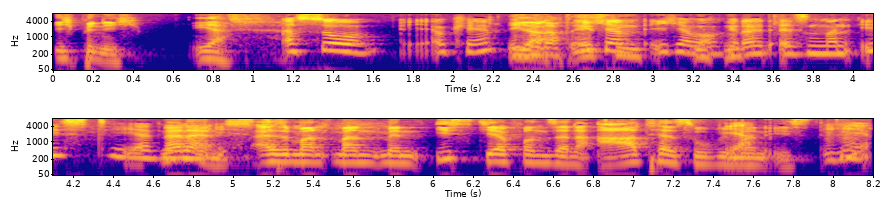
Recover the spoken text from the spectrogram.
Ich bin ich. Ja. Ach so, okay. Ich Ja. gedacht, Ich habe hab auch gedacht, essen. Man isst, ja, wie Nein, man nein, isst. also man, man, man isst ja von seiner Art her so, wie Ja. man isst. Ja.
